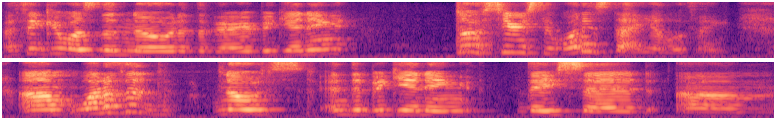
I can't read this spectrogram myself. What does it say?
I think it was the note at the very beginning. No, seriously, what is that yellow thing? Um, one of the notes in the beginning, they said, um,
